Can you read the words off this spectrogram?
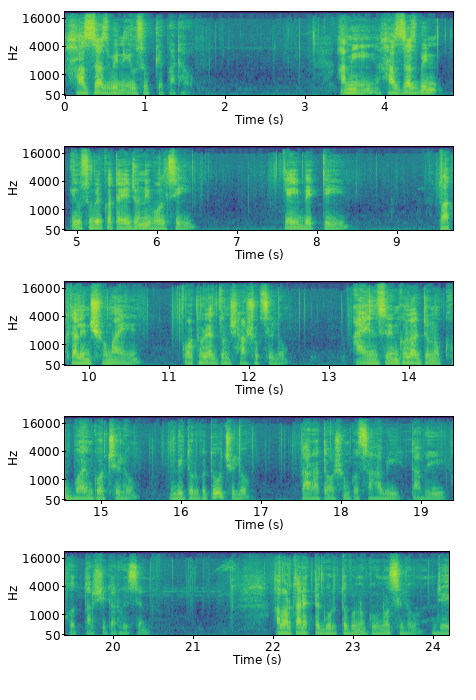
হাজ্জাজ বিন ইউসুফকে পাঠাও। আমি হাজ্জাজ বিন ইউসুফের কথা এই জন্যই বলছি, এই ব্যক্তি তৎকালীন সময়ে কঠোর একজন শাসক ছিল, আইন শৃঙ্খলার জন্য খুব ভয়ঙ্কর ছিল, বিতর্কতেও ছিল তার হাতে অসংখ্য সাহাবি তাবি হত্যার শিকার হয়েছেন। আবার তার একটা গুরুত্বপূর্ণ গুণও ছিল যে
